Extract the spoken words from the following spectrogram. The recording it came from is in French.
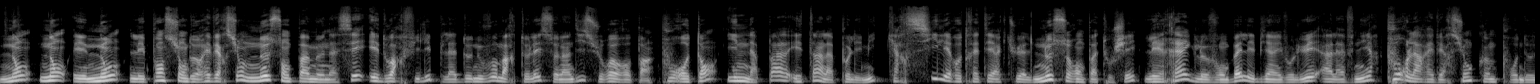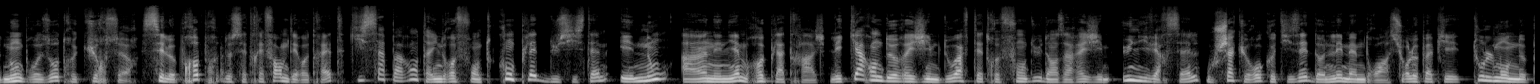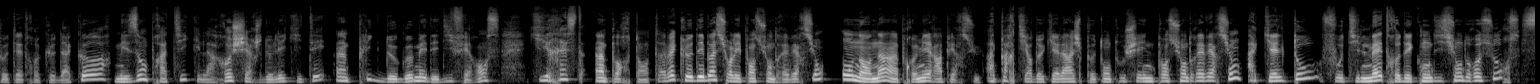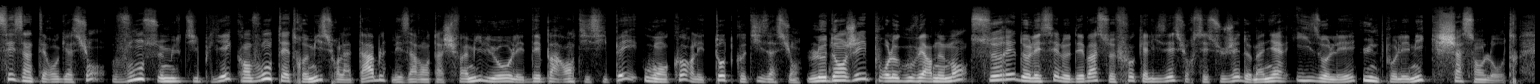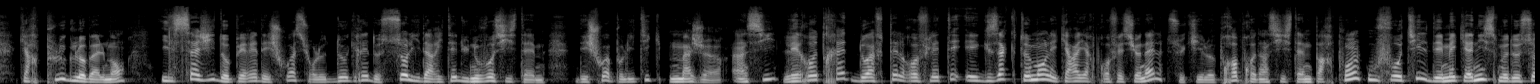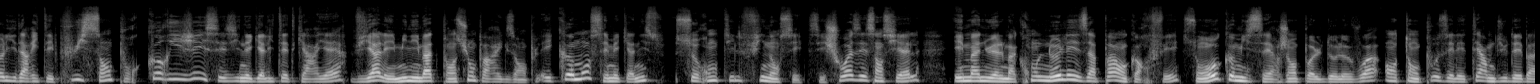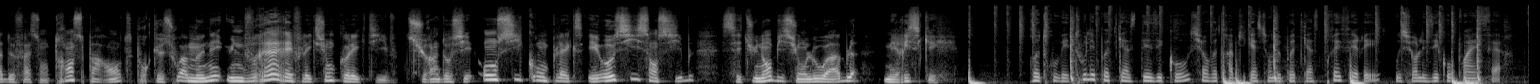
Non, non et non, les pensions de réversion ne sont pas menacées. Édouard Philippe l'a de nouveau martelé ce lundi sur Europe 1. Pour autant, il n'a pas éteint la polémique car si les retraités actuels ne seront pas touchés, les règles vont bel et bien évoluer à l'avenir pour la réversion comme pour de nombreux autres curseurs. C'est le propre de cette réforme des retraites qui s'apparente à une refonte complète du système et non à un énième replâtrage. Les 42 régimes doivent être fondus dans un régime universel où chaque euro cotisé donne les mêmes droits. Sur le papier, tout le monde ne peut être que d'accord, mais en pratique, la recherche de l'équité implique de gommer des différences qui restent importantes. Avec le débat sur les pensions de réversion, on en a un premier aperçu. À partir de quel âge peut-on toucher une pension de réversion? À quel taux? Faut-il mettre des conditions de ressources? Ces interrogations vont se multiplier quand vont être mis sur la table les avantages familiaux, les départs anticipés ou encore les taux de cotisation. Le danger pour le gouvernement serait de laisser le débat se focaliser sur ces sujets de manière isolée, une polémique chassant l'autre. Car plus globalement, il s'agit d'opérer des choix sur le degré de solidarité du nouveau système, des choix politiques majeurs. Ainsi, les retraites doivent-elles refléter exactement les carrières professionnelles, ce qui est le propre d'un système par points, ou faut-il des mécanismes de solidarité puissants pour corriger ces inégalités de carrière via les minima de pension par exemple? Et comment ces mécanismes seront-ils financés? Ces choix essentiels, Emmanuel Macron ne les a pas encore faits. Son haut commissaire Jean-Paul Delevoye entend poser les termes du débat de façon transparente pour que soit menée une vraie réflexion collective. Sur un dossier aussi complexe et aussi sensible, c'est une ambition louable, mais risquée. Retrouvez tous les podcasts des échos sur votre application de podcast préférée ou sur leséchos.fr.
